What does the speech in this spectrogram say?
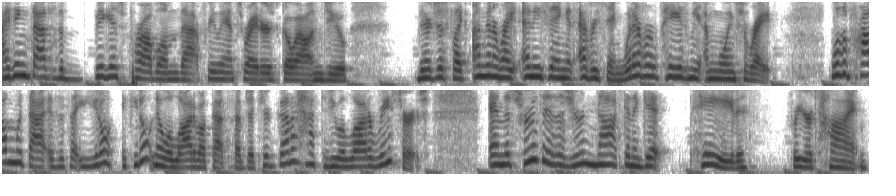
I think that's the biggest problem that freelance writers go out and do. They're just like, I'm going to write anything and everything. Whatever pays me, I'm going to write. Well, the problem with that is that you don't, if you don't know a lot about that subject, you're going to have to do a lot of research. And the truth is, is you're not going to get paid for your time.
